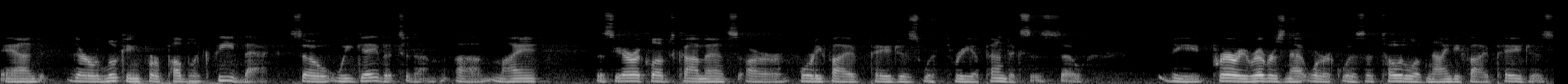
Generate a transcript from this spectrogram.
and they're looking for public feedback. So we gave it to them. Uh, my the Sierra Club's comments are 45 pages with three appendixes. So the Prairie Rivers Network was a total of 95 pages.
